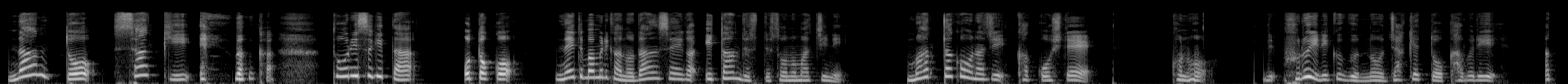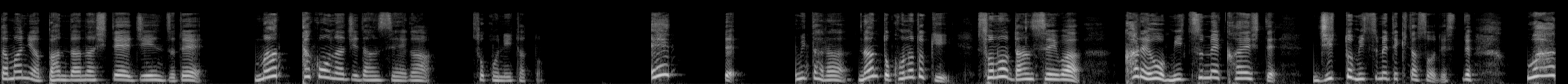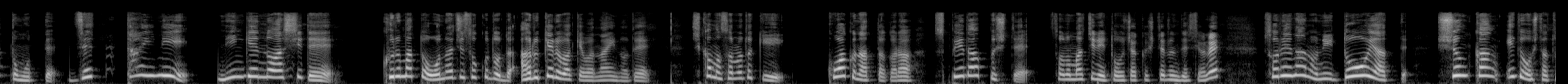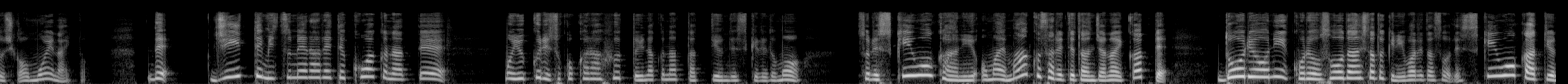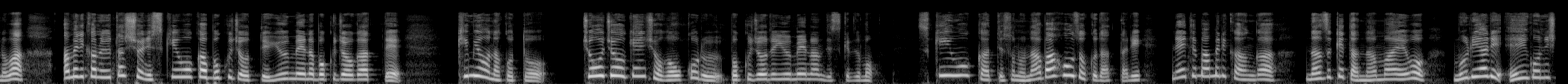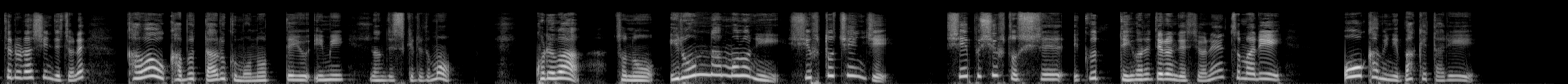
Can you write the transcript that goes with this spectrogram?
なんと、さっき、なんか、通り過ぎた男、ネイティブアメリカンの男性がいたんですって、その街に。全く同じ格好して、この古い陸軍のジャケットをかぶり、頭にはバンダナしてジーンズで、全く同じ男性がそこにいたと。えって見たら、なんとこの時、その男性は彼を見つめ返して、じっと見つめてきたそうです。で、わーっと思って、絶対に人間の足で車と同じ速度で歩けるわけはないので、しかもその時怖くなったからスピードアップしてその街に到着してるんですよね。それなのにどうやって瞬間移動したとしか思えないと。で、じーって見つめられて怖くなって、もうゆっくりそこからふっといなくなったっていうんですけれども、それスキンウォーカーにお前マークされてたんじゃないかって同僚にこれを相談した時に言われたそうです。スキンウォーカーっていうのは、アメリカのユタ州にスキンウォーカー牧場っていう有名な牧場があって、奇妙なこと、超常現象が起こる牧場で有名なんですけれども、スキンウォーカーってそのナバホ族だったり、ネイティブアメリカンが名付けた名前を無理やり英語にしてるらしいんですよね。皮をかぶって歩くものっていう意味なんですけれども、これは、その、いろんなものにシフトチェンジシェイプシフトしていくって言われてるんですよね。つまり、狼に化けたり、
